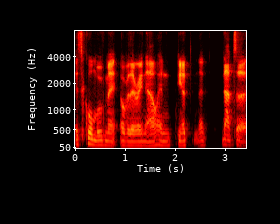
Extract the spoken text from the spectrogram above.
it's a cool movement over there right now, and you know, not to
